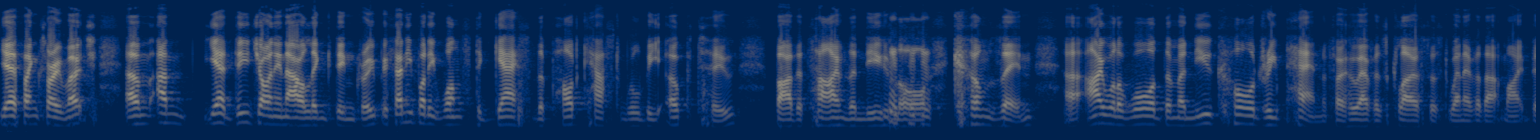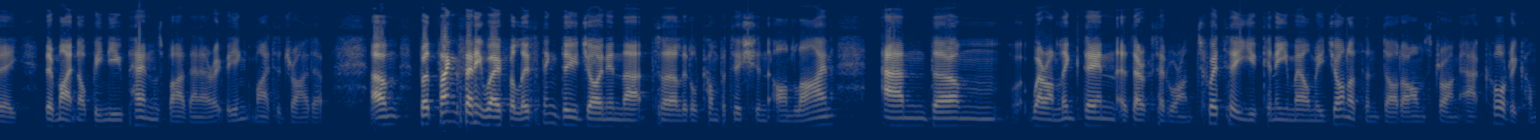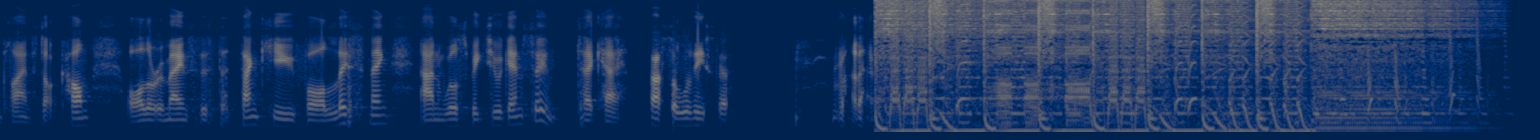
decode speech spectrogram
Yeah, thanks very much. Um, and yeah, do join in our LinkedIn group. If anybody wants to guess the podcast will be up to, by the time the new law comes in, uh, I will award them a new Cordery pen for whoever's closest, whenever that might be. There might not be new pens by then, Eric. The ink might have dried up. Um, but thanks anyway for listening. Do join in that uh, little competition online. and um, we're on LinkedIn. As Eric said, we're on Twitter. You can email me, jonathan.armstrong at corderycompliance.com. All that remains is to thank you for listening, and we'll speak to you again soon. Take care. Hasta la vista.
